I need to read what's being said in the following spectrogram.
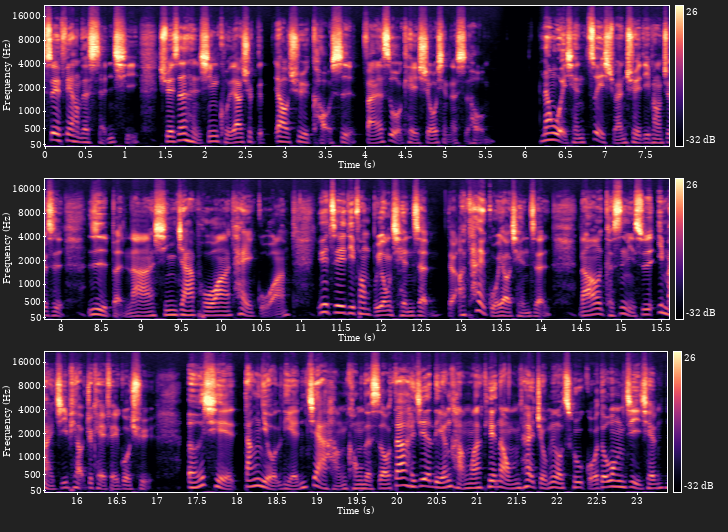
所以非常的神奇。学生很辛苦的要去要去考试，反而是我可以休闲的时候。那我以前最喜欢去的地方就是日本啦、啊、新加坡啊、泰国啊，因为这些地方不用签证，对啊，泰国要签证，然后可是你是一买机票就可以飞过去？而且当有廉价航空的时候，大家还记得联航吗？天哪，我们太久没有出国，都忘记以前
